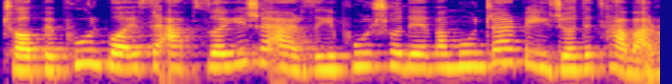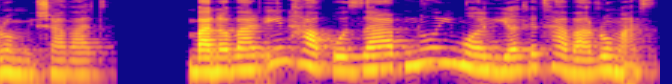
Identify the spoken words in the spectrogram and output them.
چاپ پول باعث افزایش عرضه پول شده و منجر به ایجاد تورم می شود. بنابراین حق و ضرب نوعی مالیات تورم است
